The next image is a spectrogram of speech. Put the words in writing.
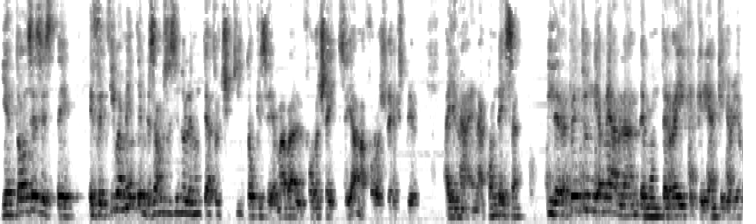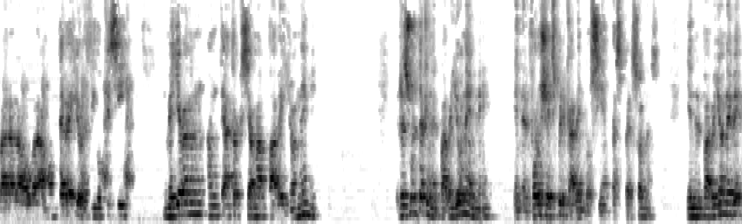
Y entonces, este, efectivamente, empezamos haciéndole en un teatro chiquito que se llamaba el Foro Shakespeare, se llama Foro Shakespeare, ahí en la, en la Condesa, y de repente un día me hablan de Monterrey, que querían que yo llevara la obra a Monterrey, yo les digo que sí, me llevan a un teatro que se llama Pabellón M. Resulta que en el Pabellón M, en el Foro Shakespeare caben 200 personas, y en el Pabellón M,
